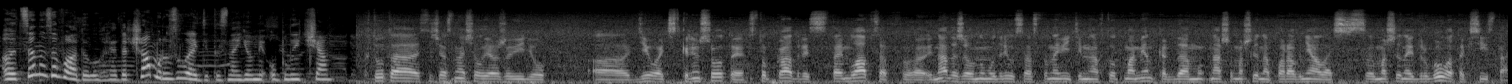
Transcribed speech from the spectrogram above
але це не завадило глядачам розгледіти знайомі обличчя. Кто-то сейчас начал, я уже видел, э, делать скриншоты, стоп-кадры с таймлапсов. Э, И надо же, он умудрился остановить именно в тот момент, когда м- наша машина поравнялась с машиной другого таксиста.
